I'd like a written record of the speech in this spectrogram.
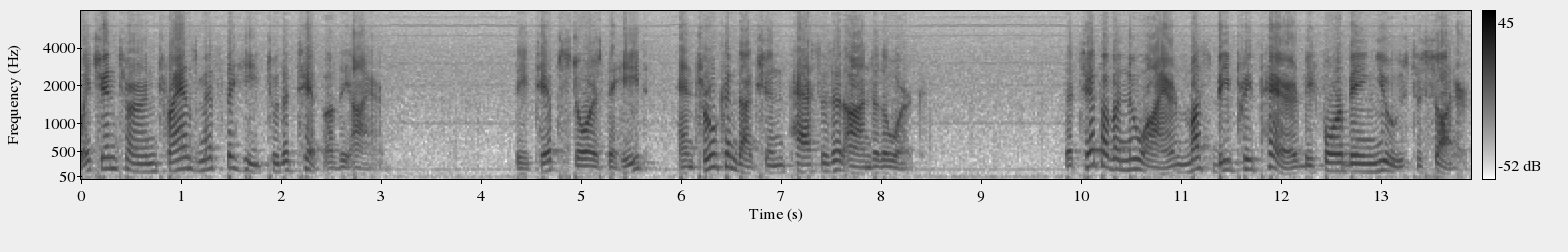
which in turn transmits the heat to the tip of the iron. The tip stores the heat and through conduction passes it on to the work. The tip of a new iron must be prepared before being used to solder.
